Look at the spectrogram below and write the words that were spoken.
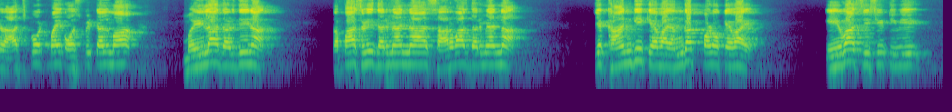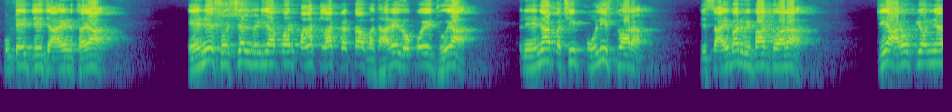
રાજકોટમાં એક હોસ્પિટલમાં મહિલા દર્દીના તપાસણી દરમિયાનના, સારવાર દરમિયાનના જે ખાનગી કહેવાય અંગત પડો કહેવાય, એવા સીસીટીવી ફૂટેજ જે જાહેર થયા. એને સોશિયલ મીડિયા પર પાંચ લાખ કરતાં વધારે લોકોએ જોયા અને એના પછી પોલીસ દ્વારા, જે સાયબર વિભાગ દ્વારા જે આરોપીઓને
